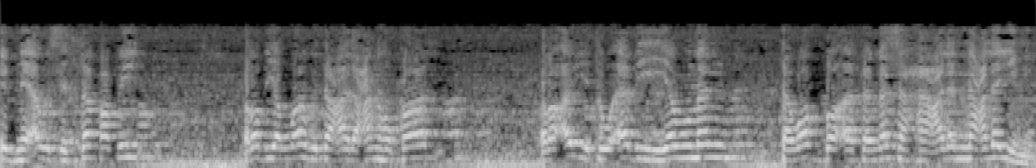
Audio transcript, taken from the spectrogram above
ابن أوس الثقفي رضي الله تعالى عنه قال رأيت أبي يوما توضأ فمسح على النعلين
